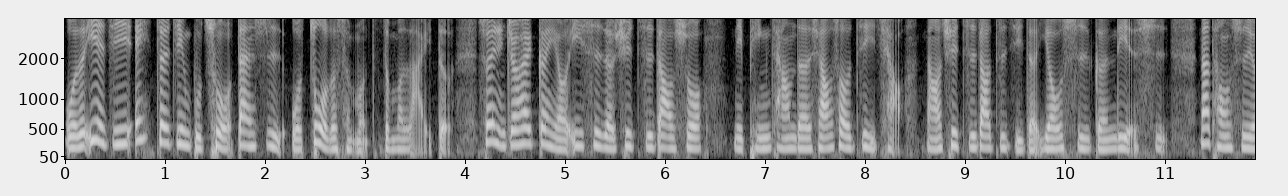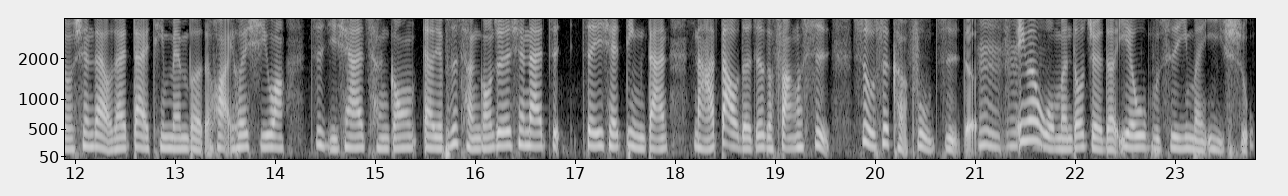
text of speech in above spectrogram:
我的业绩诶最近不错，但是我做了什么，怎么来的？所以你就会更有意识的去知道说你平常的销售技巧，然后去知道自己的优势跟劣势。那同时有现在有在带 team member 的话，也会希望自己现在成功，呃，也不是成功，就是现在这这一些订单拿到的这个方式是不是可复制的？嗯，因为我们都觉得业务不是一门艺术，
